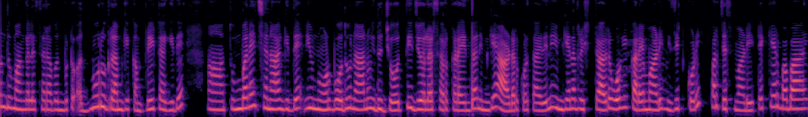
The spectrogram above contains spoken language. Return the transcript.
ಒಂದು ಮಾಂಗಲ್ಯ ಸರ ಬಂದ್ಬಿಟ್ಟು ಹದಿಮೂರು ಗ್ರಾಮ್ಗೆ ಕಂಪ್ಲೀಟ್ ಆಗಿದೆ. ತುಂಬಾ ಚೆನ್ನಾಗಿದೆ. ನೀವು ನೋಡ್ಬೋದು, ನಾನು ಇದು ಜ್ಯೋತಿ ಜ್ಯುವೆಲರ್ಸ್ ಅವ್ರ ಕಡೆಯಿಂದ ನಿಮಗೆ ಆರ್ಡರ್ ಕೊಡ್ತಾ ಇದ್ದೀನಿ. ನಿಮ್ಗೇನಾದರೂ ಇಷ್ಟ ಆದರೆ ಹೋಗಿ ಕರೆ ಮಾಡಿ, ವಿಸಿಟ್ ಕೊಡಿ ಪರ್ಚೇಸ್ ಮಾಡಿ. ಟೇಕ್ ಕೇರ್ ಬಾಯ್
